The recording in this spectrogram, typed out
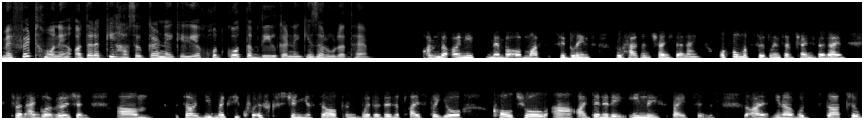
میں فٹ ہونے اور ترقی حاصل کرنے کے لیے خود کو تبدیل کرنے کی ضرورت ہے۔ So it makes you question yourself and whether there's a place for your cultural uh, identity in these spaces. I, you know, would start to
